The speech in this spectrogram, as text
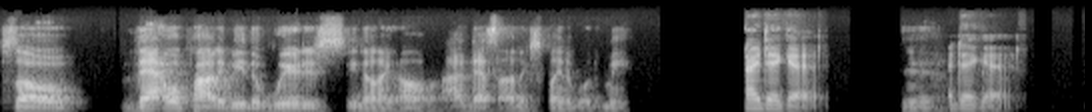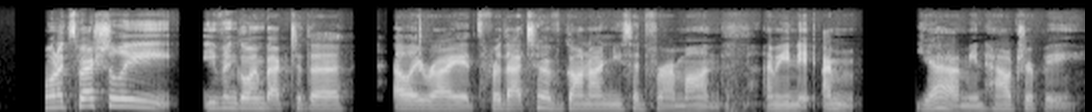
so that will probably be the weirdest. You know, like oh, I, that's unexplainable to me. I dig it. Yeah, I dig it. Well, especially even going back to the LA riots, for that to have gone on, you said for a month. I mean, I'm yeah. I mean, how trippy.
